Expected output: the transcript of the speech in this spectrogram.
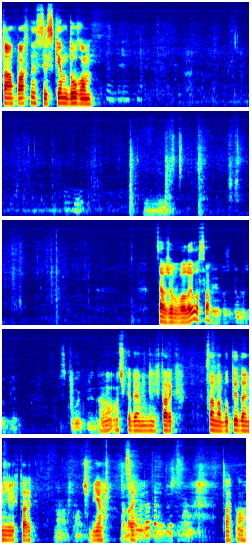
Та, пахне сільським духом. Це вже ввалилося. Я теж дивлюся, блін. Пісковик, блін. А ну, чекай, дай мені ліхтарик. Оксана, бо ти дай мені ліхтарик, щоб я. Цей. Так, о.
